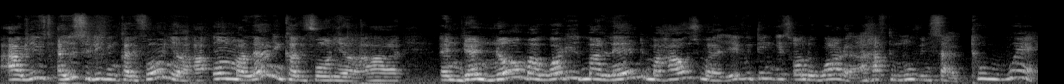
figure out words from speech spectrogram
I lived. I used to live in California. I own my land in California. Uh, and then now my what is my land, my house, my everything is on the water. I have to move inside. To where?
